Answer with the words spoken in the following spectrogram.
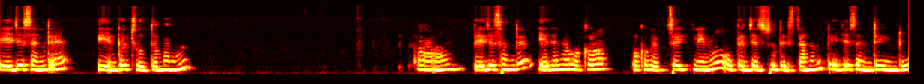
పేజెస్ అంటే ఏంటో చూద్దాం మనం. పేజెస్ అంటే ఏదైనా ఒక ఒక వెబ్సైట్ నేను ఓపెన్ చేసి చూపిస్తాను పేజెస్ అంటే ఏంటో?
